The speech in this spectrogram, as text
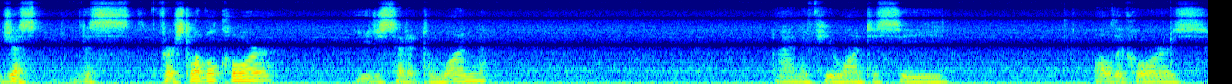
just this first level core, you just set it to 1. And if you want to see all the cores,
